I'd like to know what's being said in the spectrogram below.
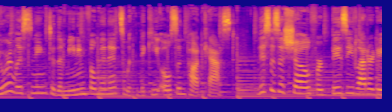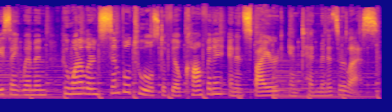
You're listening to the Meaningful Minutes with Nikki Olson podcast. This is a show for busy Latter day Saint women who want to learn simple tools to feel confident and inspired in 10 minutes or less.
